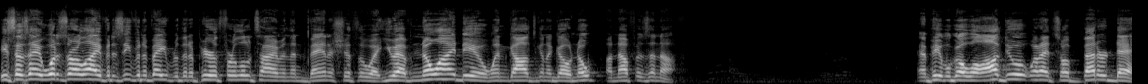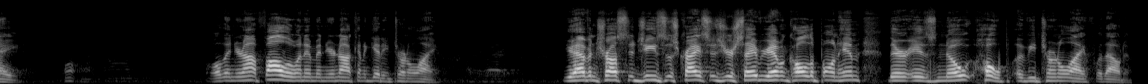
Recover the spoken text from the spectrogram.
He says, Hey, what is our life? It is even a vapor that appeareth for a little time and then vanisheth away. You have no idea when God's going to go, Nope, enough is enough. And people go, Well, I'll do it when it's a better day. Well, then you're not following Him and you're not going to get eternal life. You haven't trusted Jesus Christ as your Savior, you haven't called upon Him, there is no hope of eternal life without Him.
